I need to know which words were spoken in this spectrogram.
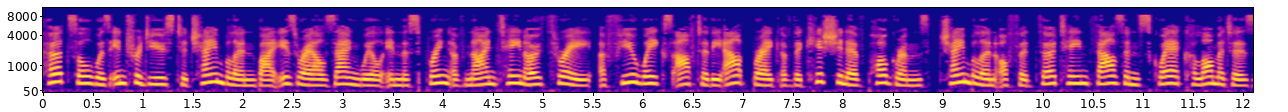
Herzl was introduced to Chamberlain by Israel Zangwill in the spring of 1903. A few weeks after the outbreak of the Kishinev pogroms, Chamberlain offered 13,000 square kilometers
